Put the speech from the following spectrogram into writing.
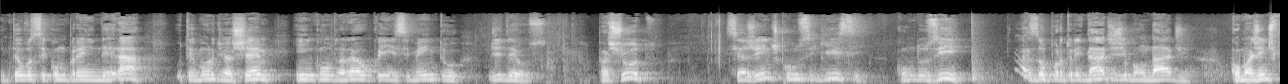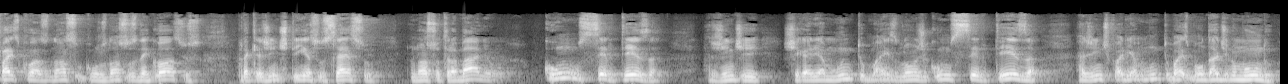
Então você compreenderá o temor de Hashem e encontrará o conhecimento de Deus. Pachuto, se a gente conseguisse conduzir as oportunidades de bondade como a gente faz com, com os nossos negócios, para que a gente tenha sucesso no nosso trabalho, com certeza a gente chegaria muito mais longe, com certeza a gente faria muito mais bondade no mundo.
